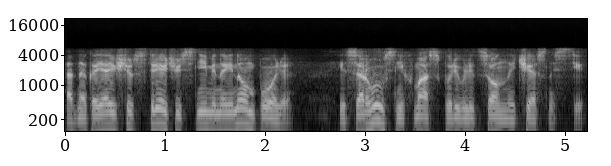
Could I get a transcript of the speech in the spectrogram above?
Однако я еще встречусь с ними на ином поле и сорву с них маску революционной честности.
